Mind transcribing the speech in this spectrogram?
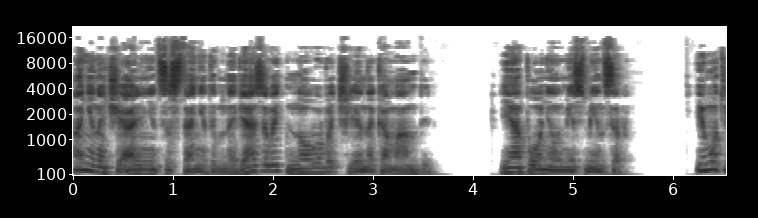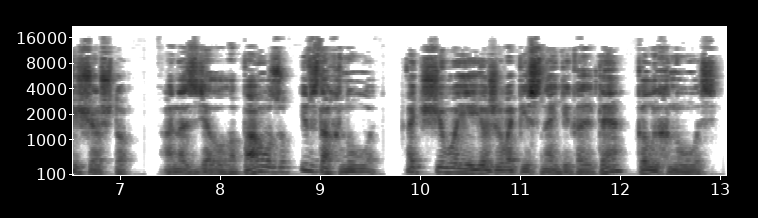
а не начальница станет им навязывать нового члена команды. Я понял, мисс Минцер. И вот еще что. Она сделала паузу и вздохнула, отчего ее живописное декольте колыхнулось.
